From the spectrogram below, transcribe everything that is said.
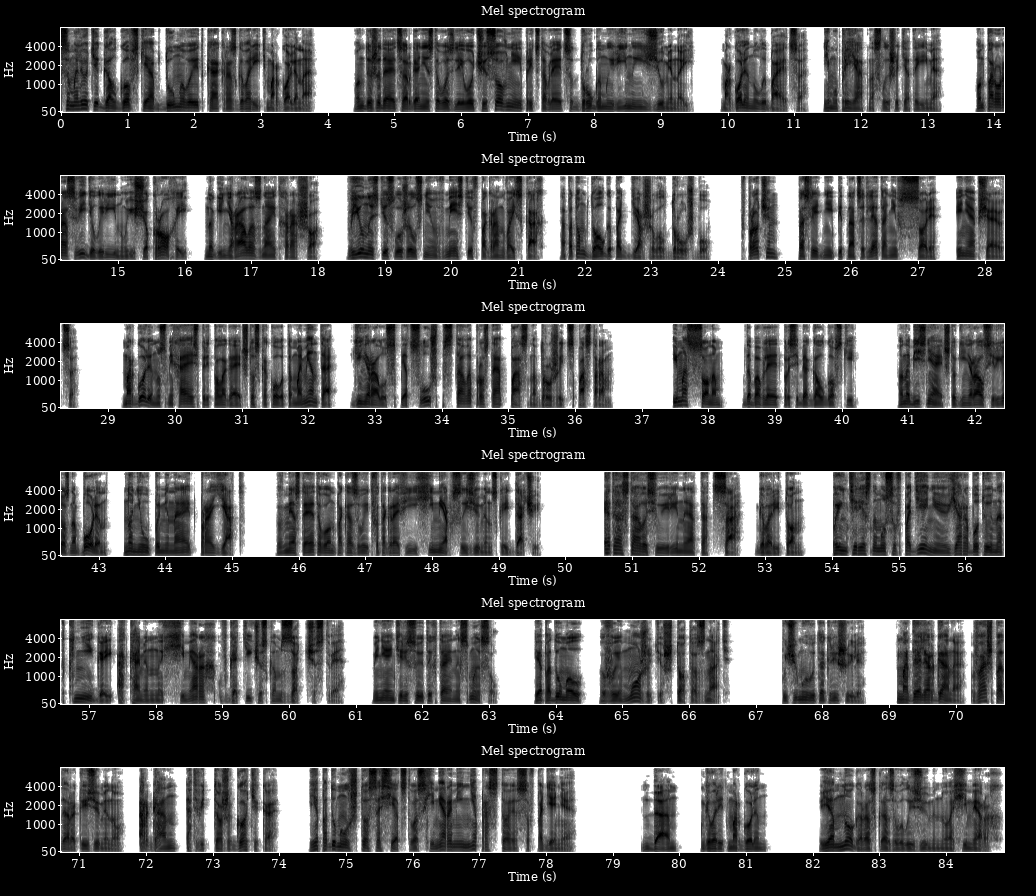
самолете Голговский обдумывает, как разговорить Марголина. Он дожидается органиста возле его часовни и представляется другом Ирины Изюминой. Марголин улыбается. Ему приятно слышать это имя. Он пару раз видел Ирину еще крохой, но генерала знает хорошо. В юности служил с ним вместе в погранвойсках, а потом долго поддерживал дружбу. Впрочем, последние 15 лет они в ссоре и не общаются. Марголин, усмехаясь, предполагает, что с какого-то момента генералу спецслужб стало просто опасно дружить с пастором. «И масоном», — добавляет про себя Голговский. Он объясняет, что генерал серьезно болен, но не упоминает про яд. Вместо этого он показывает фотографии химер с изюминской дачи. «Это осталось у Ирины от отца», — говорит он. «По интересному совпадению я работаю над книгой о каменных химерах в готическом зодчестве. Меня интересует их тайный смысл. Я подумал, вы можете что-то знать». «Почему вы так решили?» «Модель органа. Ваш подарок Изюмину. Орган — это ведь тоже готика. Я подумал, что соседство с химерами — непростое совпадение». «Да», — говорит Марголин. «Я много рассказывал Изюмину о химерах,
